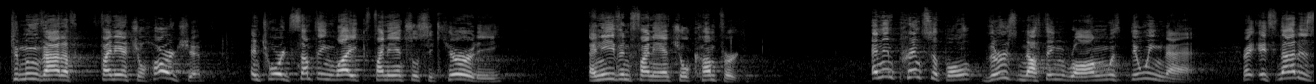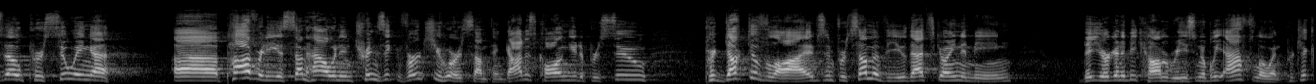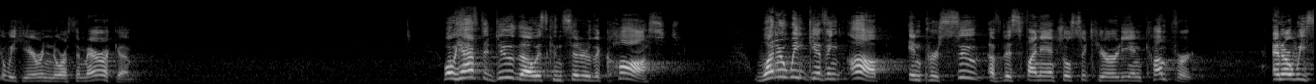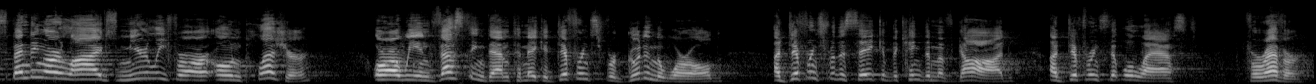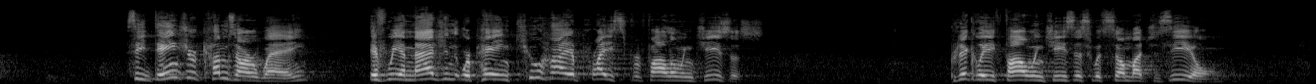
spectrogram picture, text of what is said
to move out of financial hardship and towards something like financial security and even financial comfort. And in principle, there's nothing wrong with doing that. Right? It's not as though pursuing a, uh, poverty is somehow an intrinsic virtue or something. God is calling you to pursue productive lives, and for some of you, that's going to mean that you're going to become reasonably affluent, particularly here in North America. What we have to do, though, is consider the cost. What are we giving up in pursuit of this financial security and comfort? And are we spending our lives merely for our own pleasure? Or are we investing them to make a difference for good in the world, a difference for the sake of the kingdom of God, a difference that will last forever? See, danger comes our way if we imagine that we're paying too high a price for following Jesus, particularly following Jesus with so much zeal.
